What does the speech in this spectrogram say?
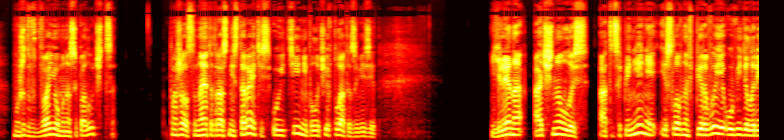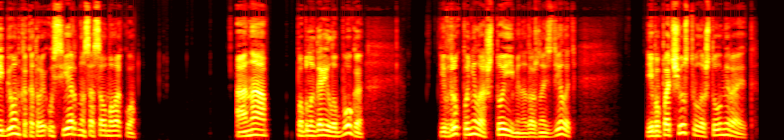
— Может, вдвоем у нас и получится? Пожалуйста, на этот раз не старайтесь уйти, не получив платы за визит. Елена очнулась от оцепенения и словно впервые увидела ребенка, который усердно сосал молоко. Она поблагодарила Бога и вдруг поняла, что именно должна сделать — ибо почувствовала, что умирает.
